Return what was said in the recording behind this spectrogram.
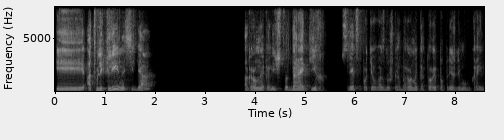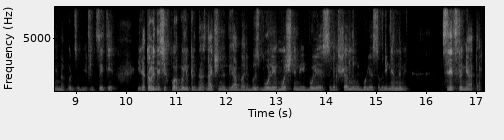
и отвлекли на себя огромное количество дорогих средств противовоздушной обороны, которые по-прежнему в Украине находятся в дефиците и которые до сих пор были предназначены для борьбы с более мощными и более совершенными, более современными средствами атаки.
